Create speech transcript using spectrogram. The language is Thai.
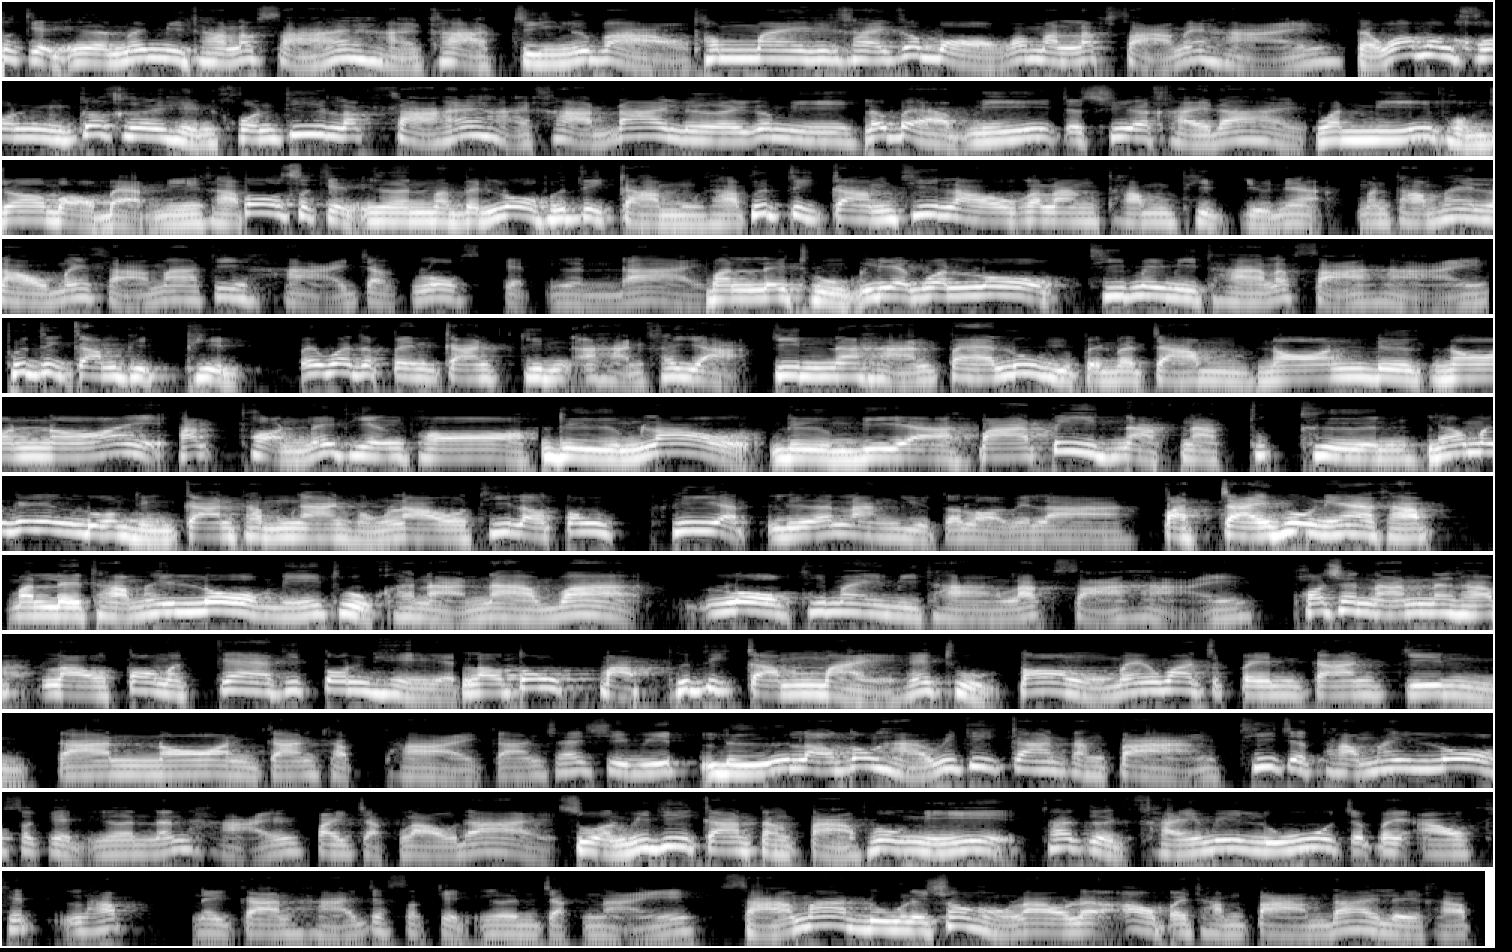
สะเก็ดเงินไม่มีทางรักษาให้หายขาดจริงหรือเปล่าทำไมใครๆก็บอกว่ามันรักษาไม่หาย แต่ว่าบางคนก็เคยเห็นคนที่รักษาให้หายขาดได้เลยก็มี แล้วแบบนี้จะเชื่อใครได้ วันนี้ผมจะมาบอกแบบนี้ครับโรคสะเก็ดเงินมันเป็นโรคพฤติกรรมครับพฤติกรรมที่เรากำลังทำผิดอยู่เนี่ยมันทำให้เราไม่สามารถที่หายจากโรคสะเก็ดเงินได้ มันเลยถูกเรียกว่าโรคที่ไม่มีทางรักษาหาย พฤติกรรมผิด ไม่ว่าจะเป็นการกินอาหารขยะ กินอาหารแปรรูปอยู่เป็นประจำ นอนดึกนอนน้อย พักผ่อนไม่เพียงพอ ดื่มเหล้าดื่มเบียร์ปาร์ตี้หนักๆทุกคืน แล้วมันก็ยังรวมถึงการทำงานของเราที่เราต้องเครียดเรื้อรังอยู่ตลอดเวลา ปัจจัยพวกนี้ครับมันเลยทำให้โรคนี้ถูกขนานนามว่าโรคที่ไม่มีทางรักษาหาย เพราะฉะนั้นนะครับเราต้องมาแก้ที่ต้นเหตุ เราต้องปรับพฤติกรรมใหม่ให้ถูกต้อง ไม่ว่าจะเป็นการกิน การนอน การขับถ่าย การใช้ชีวิต หรือเราต้องหาวิธีการต่างๆ ที่จะทำให้โรคสะเก็ดเงินนั้นหายไปจากเราได้ ส่วนวิธีการต่างๆ พวกนี้ ถ้าเกิดใครไม่รู้จะไปเอาเคล็ดลับในการหายจากสะเก็ดเงินจากไหน สามารถดูในช่องของเราแล้วเอาไปทำตามได้เลยครับ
